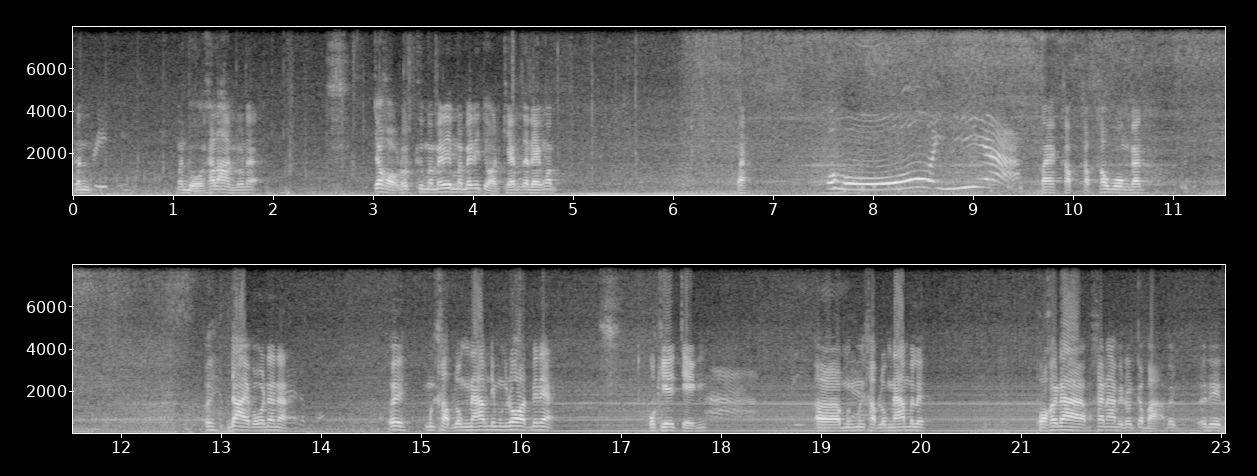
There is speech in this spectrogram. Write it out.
ถมันฟรีนี่มันบวกข้างล่างนู้นอะ เจ้าของรถคือมันไม่ได้มันไม่ได้จอดแคมป์แสดงว่า ไปโอ้โหไอ้เหี้ยไปขับขับเข้าวงกัน เอ้ยได้ปะวะนั่นอะได้หรอวะเอ้ยมึงขับลงน้ำนี่มึงรอดไหมเนี่ย โอเคเจ๋ง อ่าไเออมึงมึงขับลงน้ำมาเลย พอข้างหน้าข้างหน้ามีรถกระบะไปเออเดี๋ยว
